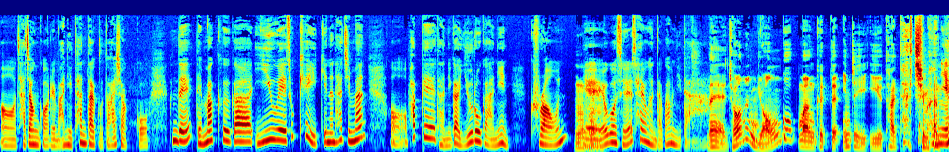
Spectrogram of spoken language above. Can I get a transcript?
어, 자전거를 많이 탄다고도 하셨고. 근데 덴마크가 EU에 속해 있기는 하지만 어, 화폐 단위가 유로가 아닌 crown 예, 이것을 사용한다고 합니다. 네, 저는 영국만 그때 이제 EU 탈퇴했지만 예.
